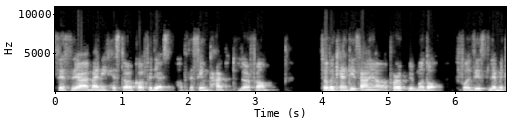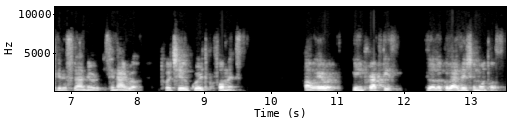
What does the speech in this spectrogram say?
since there are many historical failures of the same type to learn from. so we can design an appropriate model for this limited scenario to achieve great performance. However, in practice, the localization models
